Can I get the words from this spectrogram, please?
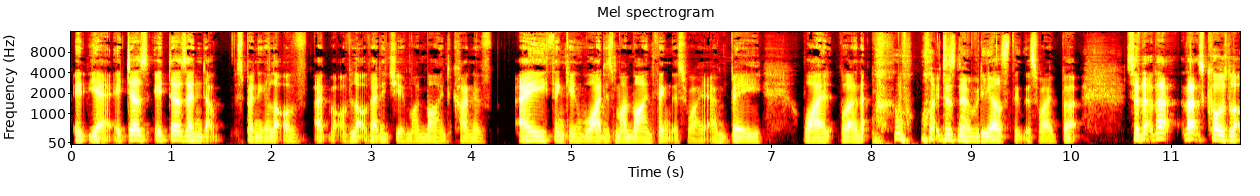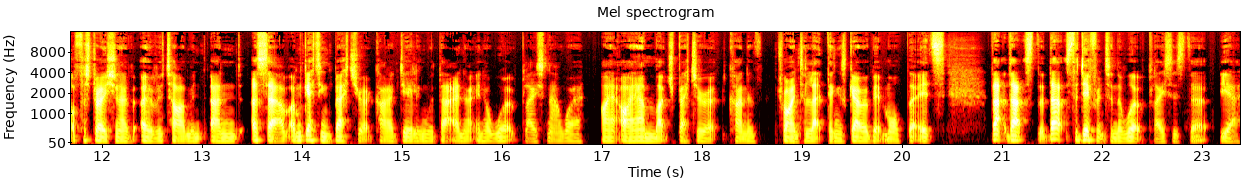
it yeah it does it does end up spending a lot of a lot of energy in my mind, kind of a thinking why does my mind think this way, and b why well, why does nobody else think this way? But so that that that's caused a lot of frustration over, over time, and and as I say, I'm getting better at kind of dealing with that in a, in a workplace now, where I, I am much better at kind of trying to let things go a bit more. But it's that that's the, that's the difference in the workplace is that yeah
